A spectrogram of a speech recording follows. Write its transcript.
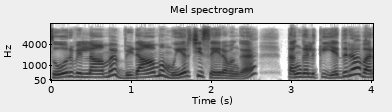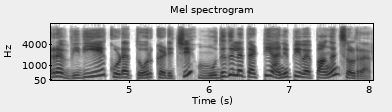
சோர்வில்லாம விடாம முயற்சி செய்றவங்க தங்களுக்கு எதிரா வர்ற விதியே கூட தோற்கடிச்சு முதுகுல தட்டி அனுப்பி வைப்பாங்கன்னு சொல்றார்.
